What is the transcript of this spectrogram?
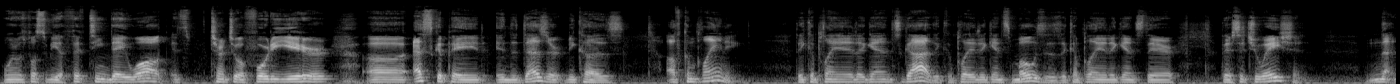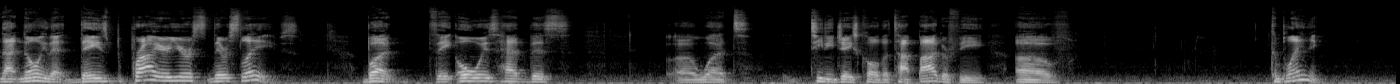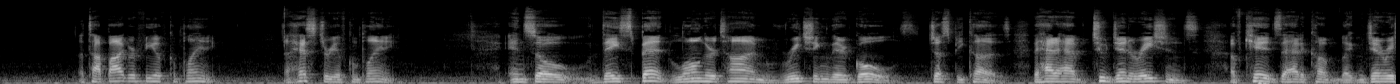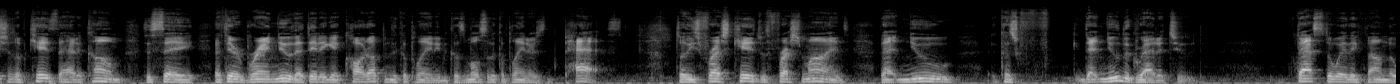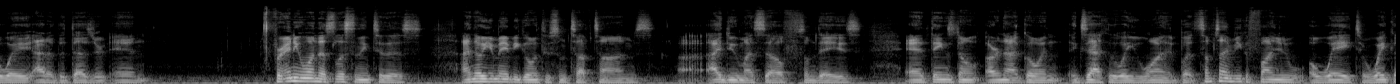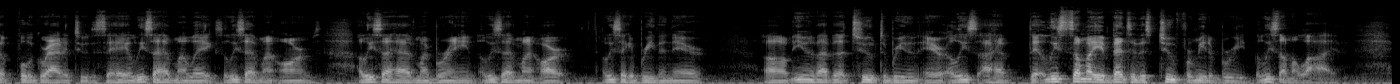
When it was supposed to be a 15 day walk, it's turned to a 40 year uh, escapade in the desert because of complaining. They complained against God. They complained against Moses. They complained against their their situation, not, not knowing that days prior you're they're slaves, but they always had this uh, what T.D. Jakes called the topography of complaining, a topography of complaining, a history of complaining. And so they spent longer time reaching their goals just because. They had to have two generations of kids that had to come like generations of kids that had to come to say that they were brand new that they didn't get caught up in the complaining because most of the complainers passed. So these fresh kids with fresh minds that knew because that knew the gratitude that's the way they found the way out of the desert. And for anyone that's listening to this i know you may be going through some tough times uh, i do myself some days and things don't are not going exactly the way you want it but sometimes you can find a way to wake up full of gratitude to say hey at least i have my legs at least i have my arms at least i have my brain at least i have my heart at least i can breathe in air. Um, even if i have that tube to breathe in air at least i have at least somebody invented this tube for me to breathe at least i'm alive.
